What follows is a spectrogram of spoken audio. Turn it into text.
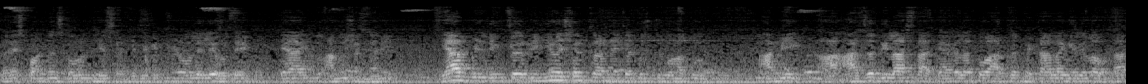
करेस्पॉन्डन्स करून हे सर्टिफिकेट मिळवलेले होते. त्या अनुषंगाने या बिल्डिंगचं रिन्युएशन करण्याच्या दृष्टिकोनातून आम्ही अर्ज दिला असता त्यावेळेला तो अर्ज फेटाळला गेलेला होता.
